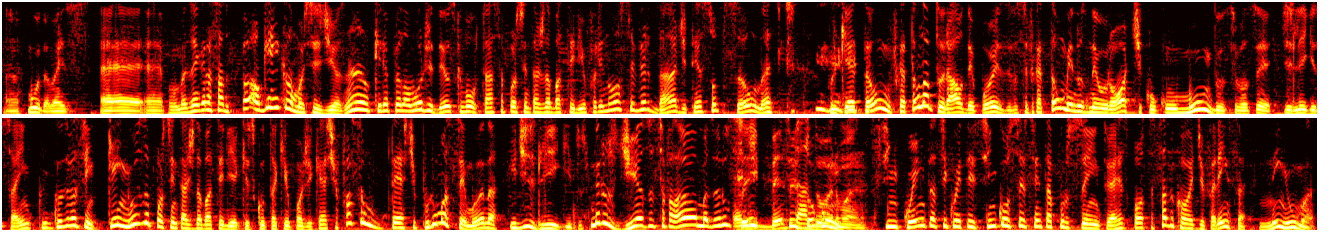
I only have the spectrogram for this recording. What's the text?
claro, é. muda, mas é, é- mas é engraçado. Alguém reclamou esses dias, não, eu queria pelo amor de Deus que voltasse a porcentagem da bateria. Eu falei, nossa, é verdade, tem essa opção, né? Porque é tão, fica tão natural depois, você fica tão menos neurótico com o mundo se você desliga isso aí. Inclusive assim, quem usa a porcentagem da bateria que escuta aqui o podcast, faça um teste por uma semana e desligue. Nos primeiros dias você fala, ah, mas eu não sei. se eu estou libertador, com mano. 50, 55 ou 60%. E a resposta, sabe qual é a diferença? Nenhuma.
